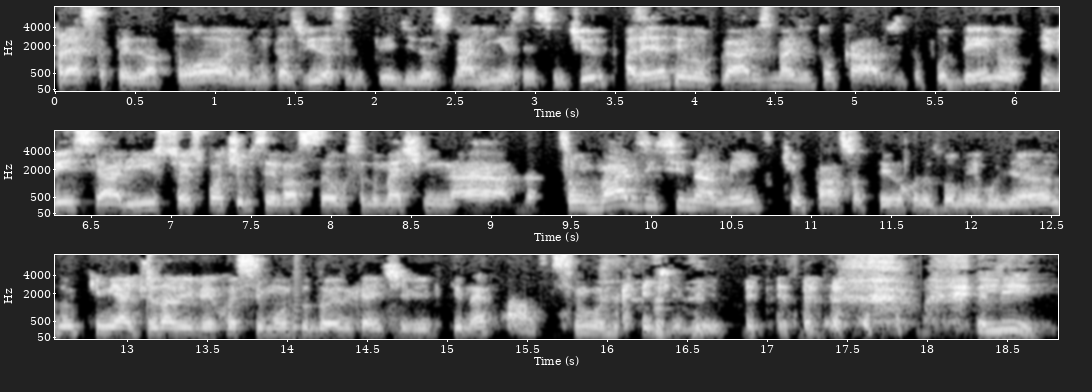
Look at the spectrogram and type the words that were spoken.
pesca predatória, muitas vidas sendo perdidas marinhas nesse sentido, mas ainda tem lugares mais intocados. Então, podendo vivenciar isso, é esporte de observação, você não mexe em nada. São vários ensinamentos que eu passo a ter quando eu vou mergulhando que me ajuda a viver com esse mundo doido que a gente vive, que não é fácil esse mundo que a gente vive. Eli,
